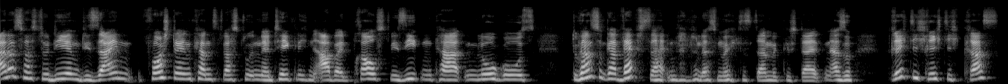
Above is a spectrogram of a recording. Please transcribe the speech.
alles, was du dir im Design vorstellen kannst, was du in der täglichen Arbeit brauchst, Visitenkarten, Logos. Du kannst sogar Webseiten, wenn du das möchtest, damit gestalten. Also richtig, richtig krass.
